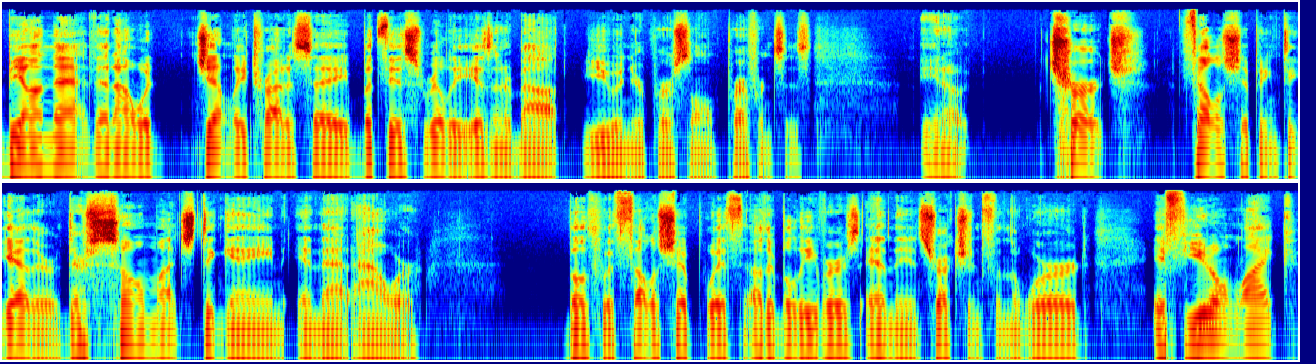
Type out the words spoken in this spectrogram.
beyond that, then I would gently try to say, but this really isn't about you and your personal preferences. You know, church, fellowshipping together, there's so much to gain in that hour, both with fellowship with other believers and the instruction from the Word. If you don't like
